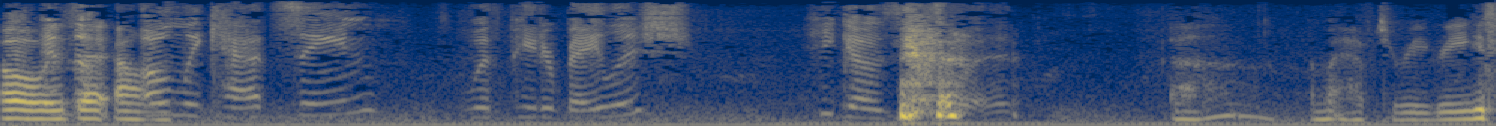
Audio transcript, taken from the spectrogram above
Oh, In is the it? Um, only cat scene with Petyr Baelish, he goes into it. oh, I might have to reread.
